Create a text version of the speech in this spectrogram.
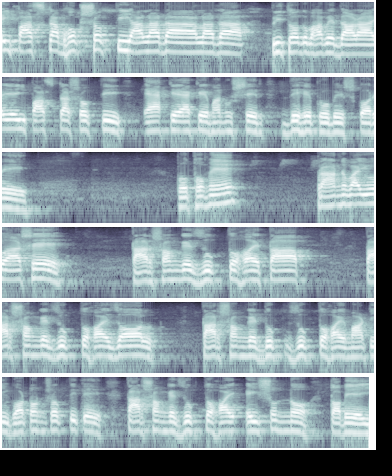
এই পাঁচটা ভোগ শক্তি আলাদা আলাদা পৃথকভাবে দাঁড়ায়। এই পাঁচটা শক্তি একে একে মানুষের দেহে প্রবেশ করে। প্রথমে প্রাণবায়ু আসে, তার সঙ্গে যুক্ত হয় তাপ, তার সঙ্গে যুক্ত হয় জল। তার সঙ্গে যুক্ত হয় মাটি গঠন শক্তিতে, তার সঙ্গে যুক্ত হয় এই শূন্য, তবে এই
